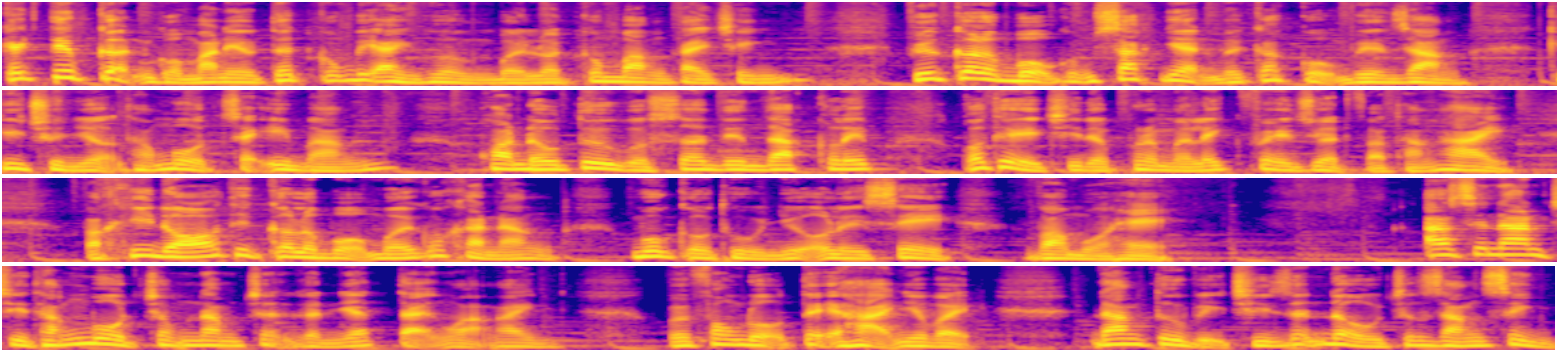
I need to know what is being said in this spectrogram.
Cách tiếp cận của Man United cũng bị ảnh hưởng bởi luật công bằng tài chính. Phía câu lạc bộ cũng xác nhận với các cổ viên rằng khi chuyển nhượng tháng 1 sẽ im ắng. Khoản đầu tư của Sir Tim Radcliffe có thể chỉ được Premier League phê duyệt vào tháng 2. Và khi đó thì câu lạc bộ mới có khả năng mua cầu thủ như Olise vào mùa hè. Arsenal chỉ thắng 1 trong 5 trận gần nhất tại Ngoại hạng Anh. Với phong độ tệ hại như vậy, đang từ vị trí dẫn đầu trước Giáng sinh,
